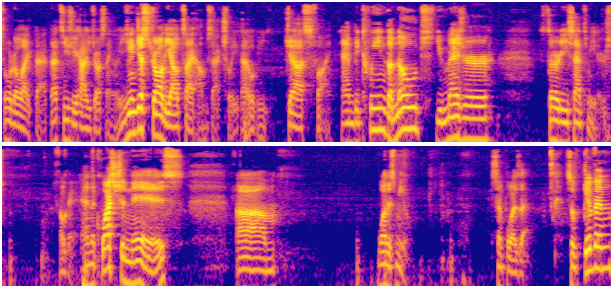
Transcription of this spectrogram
sort of like that. That's usually how you draw standing wave. You can just draw the outside humps actually. That will be just fine. And between the nodes, you measure 30 centimeters. Okay, and the question is, um, what is mu? Simple as that. So given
